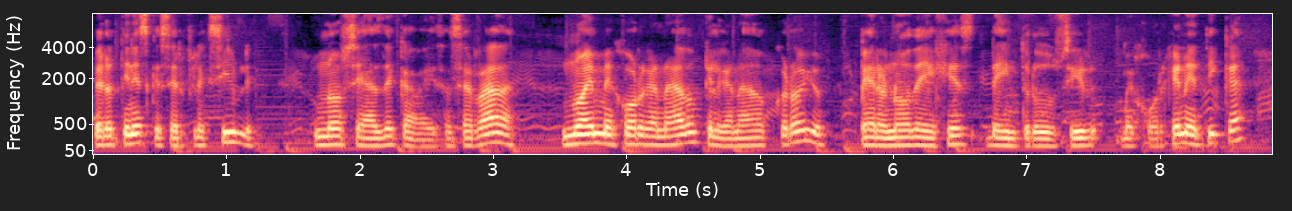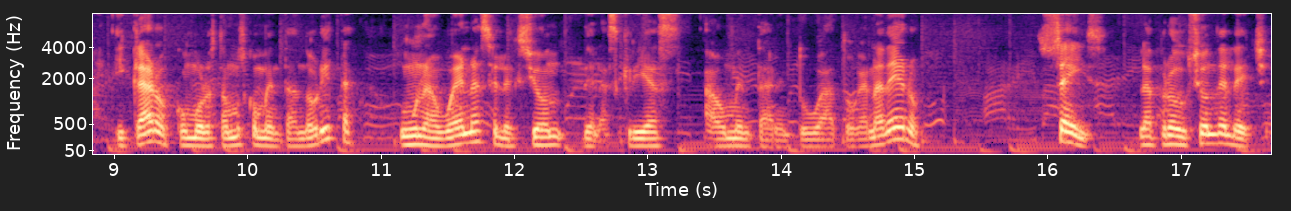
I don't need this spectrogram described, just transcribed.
pero tienes que ser flexible, no seas de cabeza cerrada. No hay mejor ganado que el ganado croyo, pero no dejes de introducir mejor genética y claro, como lo estamos comentando ahorita, una buena selección de las crías a aumentar en tu gato ganadero. 6. La producción de leche.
